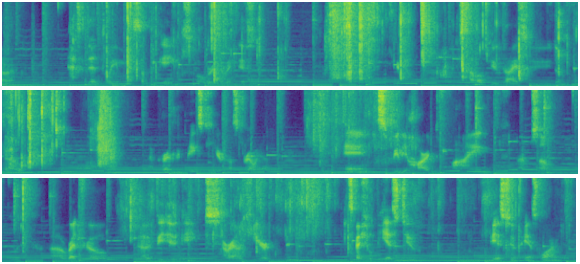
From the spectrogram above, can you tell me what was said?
to accidentally mess up the games while we're doing this. Some of you guys who don't know, I'm currently based here in Australia and it's really hard to find um, some good uh, retro uh, video games around here, especially PS2, PS2, PS1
